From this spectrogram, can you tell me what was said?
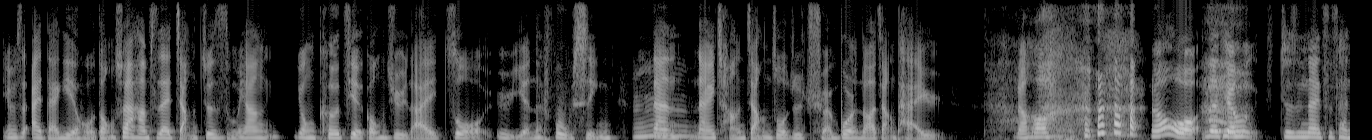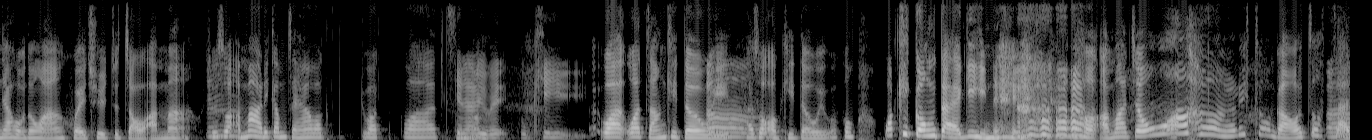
因为是爱达意的活动，虽然他们是在讲就是怎么样用科技的工具来做语言的复兴，但那一场讲座就是全部人都要讲台语，然后 然后我那天就是那次参加活动完回去就找我阿妈，就说阿妈你敢怎样我。我我我我早去倒位，他说我去倒位，我讲我去讲台语呢，然后阿妈就哇，你做搞我做赞，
